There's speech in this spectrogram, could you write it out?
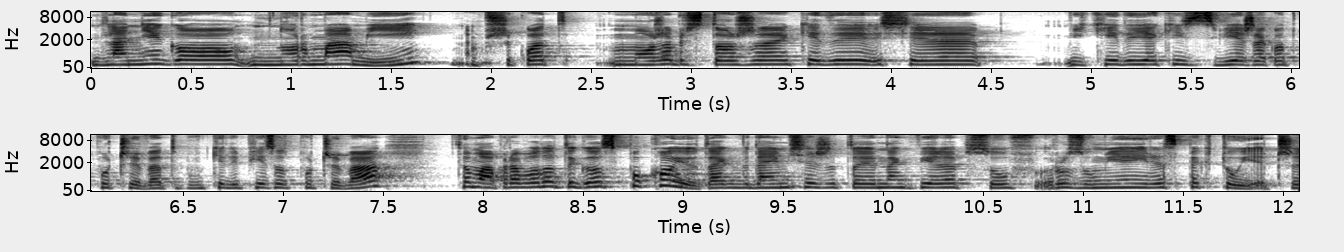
dla niego normami na przykład może być to, że kiedy się i kiedy jakiś zwierzak odpoczywa, to kiedy pies odpoczywa, to ma prawo do tego spokoju, tak? Wydaje mi się, że to jednak wiele psów rozumie i respektuje. Czy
